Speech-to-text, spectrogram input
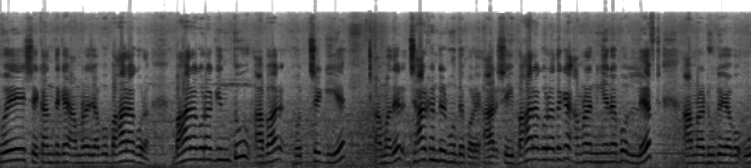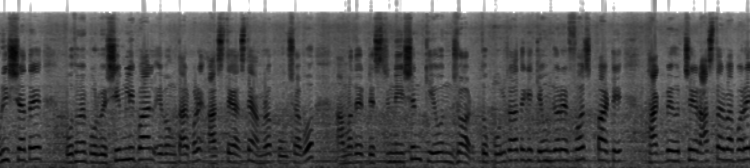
হয়ে সেখান থেকে আমরা যাব বাহারাগোড়া। বাহারাগোড়া কিন্তু আবার হচ্ছে গিয়ে আমাদের ঝাড়খণ্ডের মধ্যে পড়ে। আর সেই বাহারাগোড়া থেকে আমরা নিয়ে নেব লেফট। আমরা ঢুকে যাব উড়িষ্যাতে। প্রথমে পড়বে শিমলিপাল এবং তারপরে আস্তে আস্তে আমরা পৌঁছাবো আমাদের ডেস্টিনেশন কেওনঝড়। তো কলকাতা থেকে কেওনঝড়ের ফার্স্ট পার্টে থাকবে হচ্ছে রাস্তার ব্যাপারে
